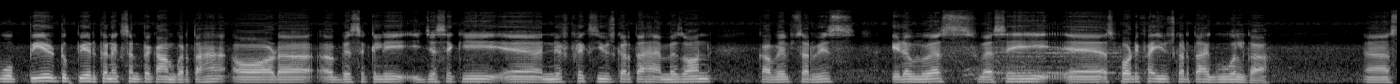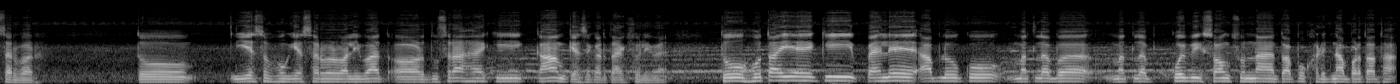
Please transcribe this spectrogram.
वो पीयर टू पीयर कनेक्शन पे काम करता है। और बेसिकली जैसे कि नेटफ्लिक्स यूज़ करता है अमेज़ोन का वेब सर्विस ए वैसे ही स्पॉटिफाई यूज़ करता है गूगल का। सर्वर तो ये सब हो गया सर्वर वाली बात और दूसरा है कि काम कैसे करता है एक्चुअली में? तो होता ये है कि पहले आप लोगों को मतलब मतलब कोई भी सॉन्ग सुनना है तो आपको ख़रीदना पड़ता था।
